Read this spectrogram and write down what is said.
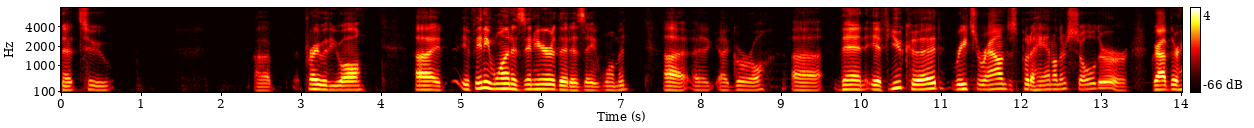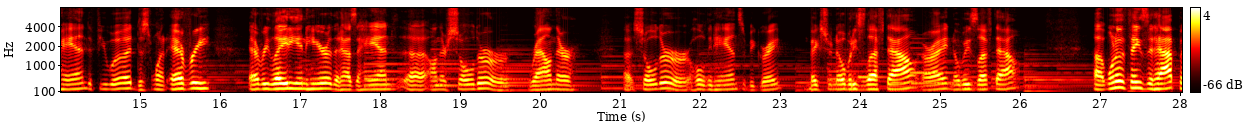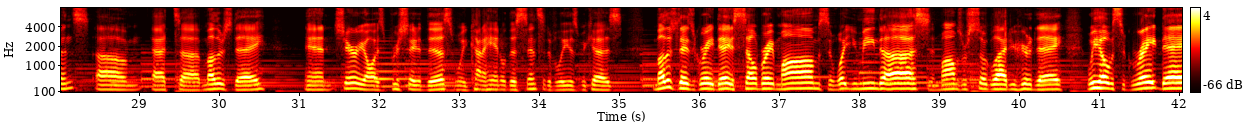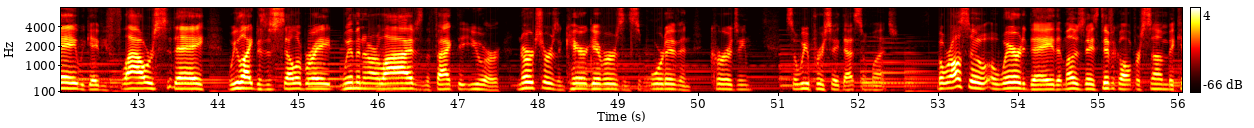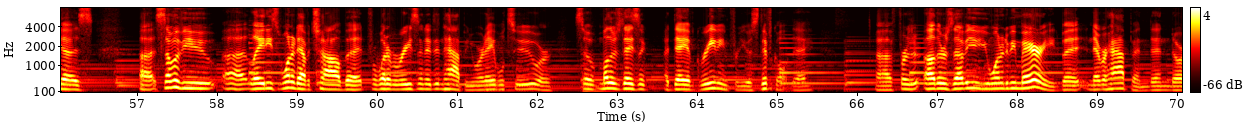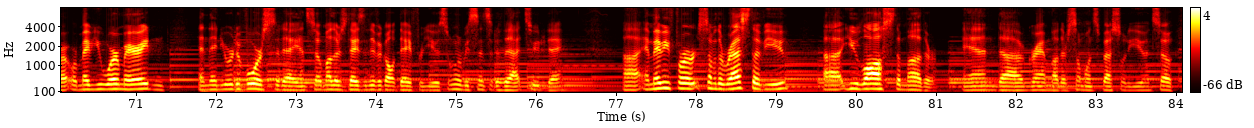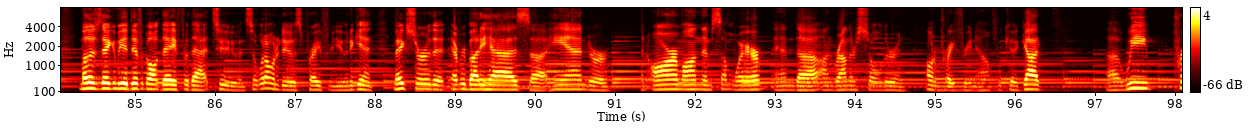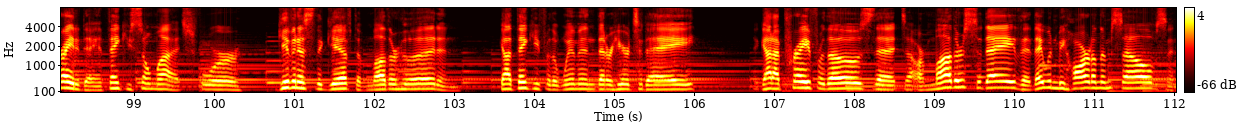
to uh, pray with you all. Uh, if anyone is in here that is a woman, uh, a, a, girl, uh, then if you could reach around, just put a hand on their shoulder or grab their hand, if you would. Just want every every lady in here that has a hand uh, on their shoulder or around their uh, shoulder or holding hands would be great. Make sure nobody's left out. All right, nobody's left out. Uh, one of the things that happens um, at uh, Mother's Day, and Sherry always appreciated this when we kind of handled this sensitively, is because Mother's Day is a great day to celebrate moms and what you mean to us. And moms, we're so glad you're here today. We hope it's a great day. We gave you flowers today. We like to just celebrate women in our lives and the fact that you are nurturers and caregivers and supportive and encouraging. So we appreciate that so much. But we're also aware today that Mother's Day is difficult for some because uh, some of you uh, ladies wanted to have a child, but for whatever reason it didn't happen. You weren't able to, or so Mother's Day is a, a day of grieving for you. It's a difficult day. Uh, for others of you, you wanted to be married, but it never happened, and or, or maybe you were married and and then you were divorced today, and so Mother's Day is a difficult day for you. So we want to be sensitive to that too today. Uh, and maybe for some of the rest of you, uh, you lost a mother and uh, grandmother, someone special to you. And so Mother's Day can be a difficult day for that too. And so what I want to do is pray for you. And again, make sure that everybody has a hand or an arm on them somewhere and uh, on, around their shoulder. And I want to pray for you now, if we could. God, uh, we pray today, and thank you so much for giving us the gift of motherhood. And God, thank you for the women that are here today God, I pray for those that uh, are mothers today, that they wouldn't be hard on themselves and,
